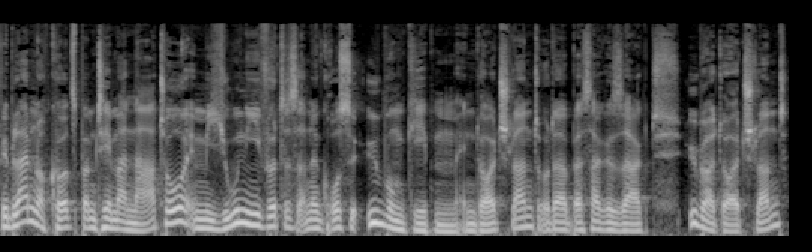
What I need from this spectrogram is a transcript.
Wir bleiben noch kurz beim Thema NATO. Im Juni wird es eine große Übung geben in Deutschland oder besser gesagt über Deutschland.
